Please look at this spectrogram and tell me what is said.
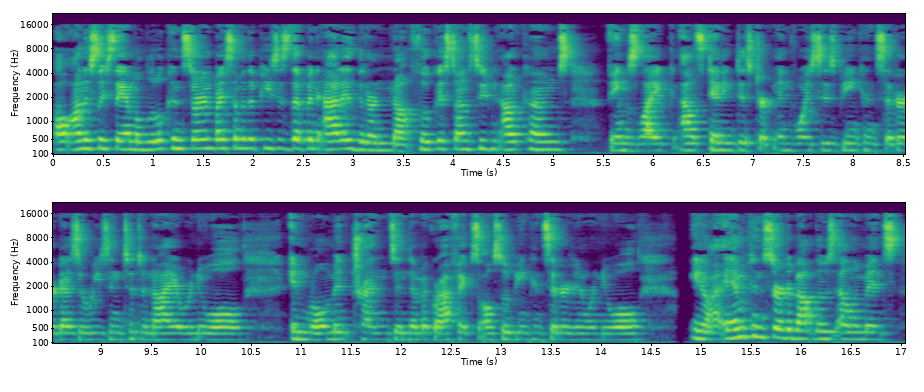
I'll honestly say I'm a little concerned by some of the pieces that have been added that are not focused on student outcomes. Things like outstanding district invoices being considered as a reason to deny a renewal, enrollment trends and demographics also being considered in renewal. You know, I am concerned about those elements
